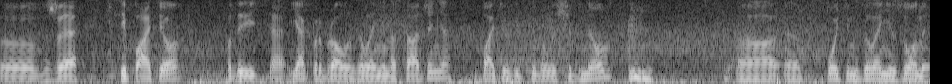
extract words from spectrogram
е, вже всі патіо. Подивіться, як прибрали зелені насадження. Патіо відсипали щебнем. Е, е, Потім зелені зони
